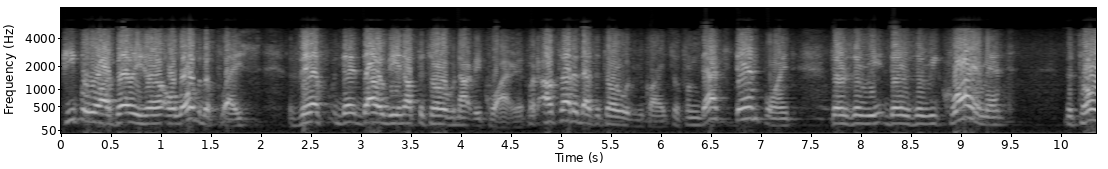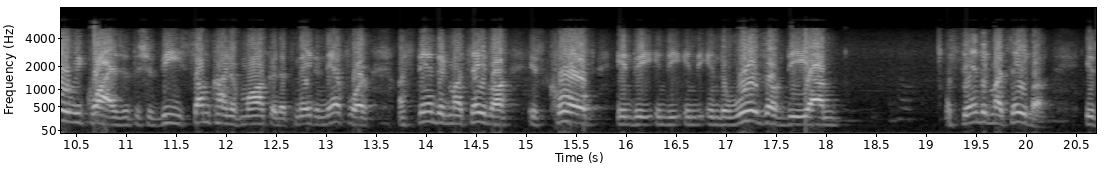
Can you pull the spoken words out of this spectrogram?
people who are buried here all over the place. Therefore, that, that would be enough. The Torah would not require it. But outside of that, the Torah would require it. So from that standpoint, there's a re, there's a requirement. The Torah requires that there should be some kind of marker that's made, and therefore a standard matzeva is called in the in the in the in the words of the um, a standard matzeva is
